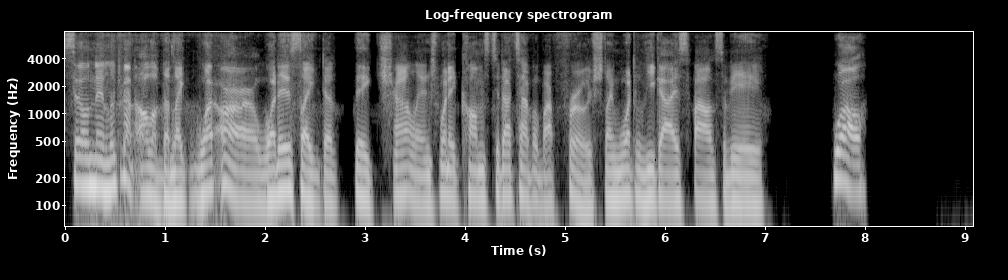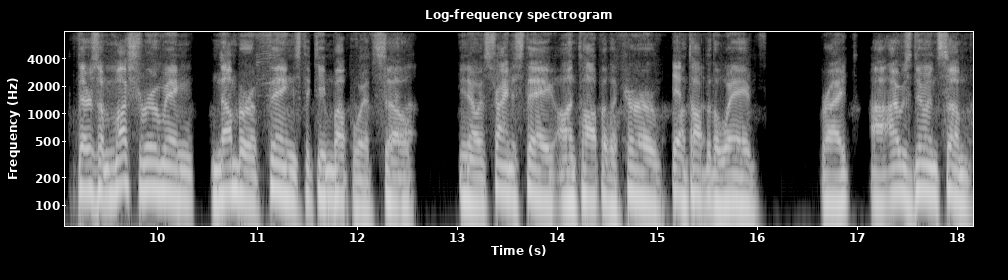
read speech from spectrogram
So then looking at all of that, like what are, what is like the big challenge when it comes to that type of approach? Like what have you guys found to be, Well, there's a mushrooming number of things to keep up with. So, you know, it's trying to stay on top of the curve, Yeah. on top of the wave, right? Uh, I was doing some,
